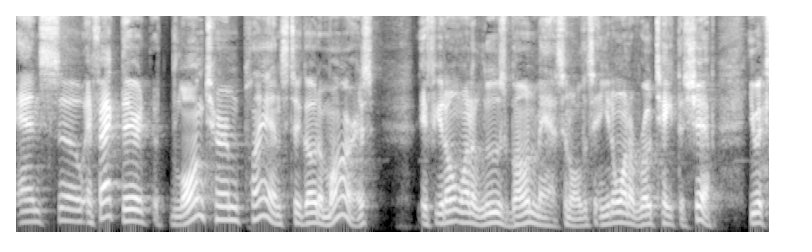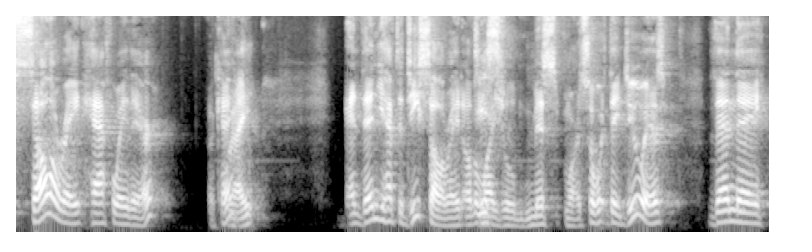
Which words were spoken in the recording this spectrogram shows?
And so, in fact, there are long-term plans to go to Mars. If you don't want to lose bone mass and all this, and you don't want to rotate the ship, you accelerate halfway there, okay? Right. And then you have to decelerate, otherwise you'll miss Mars. So what they do is, then they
